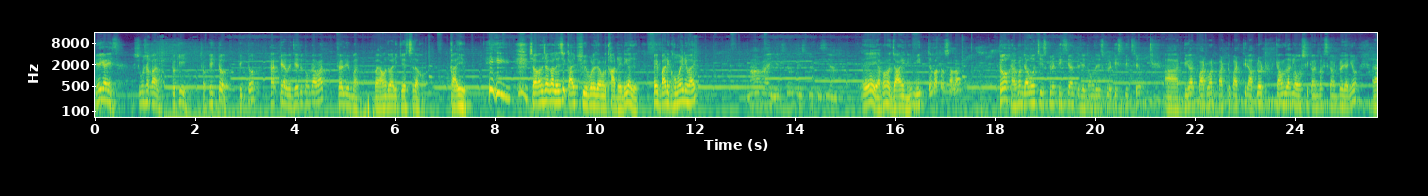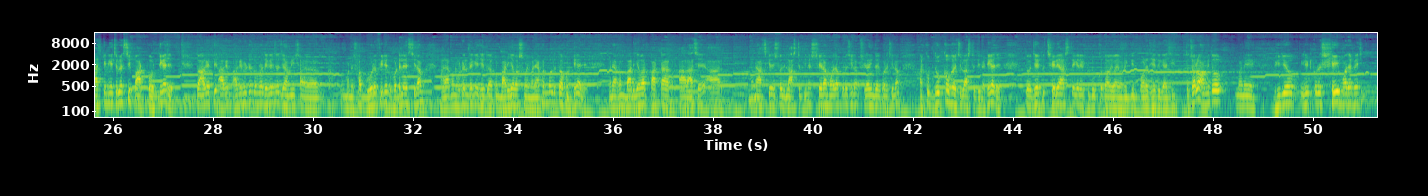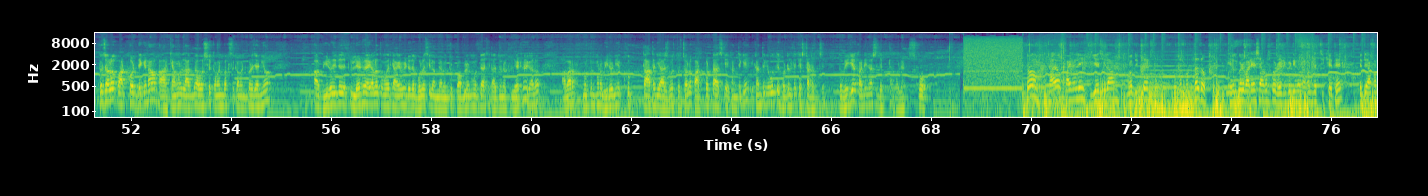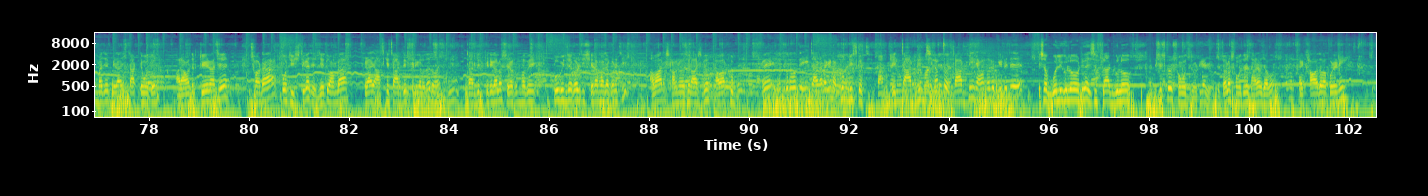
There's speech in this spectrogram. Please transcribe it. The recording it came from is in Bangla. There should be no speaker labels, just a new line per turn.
এই গাইস শুভ সকাল। তো কি সব ঠিক তো? ঠিক তো? থাকতে হবে যেহেতু তোমরা আমার ফ্যামিলি মেম্বার ভাই আমাদের বাড়ি কে এসছে দেখো? কাইব। সকাল সকাল এসে কাইব শুয়ে পড়েছে আমার খাটে ঠিক আছে? এই বাড়ি ঘুমাইনি ভাই? এই এখনও যায়নি। মিথ্যে কথা সালা তো এখন যাব হচ্ছে স্কুলের টিসি আনতে, যেহেতু আমাদের স্কুলে টিসি দিচ্ছে। আর দিঘার part one part two part three upload কেমন লাগল অবশ্যই কমেন্ট বক্সে কমেন্ট করে জানিও। আর আজকে নিয়ে চলে এসেছি পার্ট ফোর ঠিক আছে? তো আগের আগের আগের ভিডিও তোমরা দেখেছ যে আমি মানে সব ঘুরে ফিরে হোটেলে এসেছিলাম। আর এখন হোটেল থেকে যেহেতু এখন বাড়ি যাওয়ার সময় মানে এখন বলতে তখন, ঠিক আছে? মানে এখন বাড়ি যাওয়ার পার্টটা আর আছে। আর মানে আজকে শুধু লাস্টের দিনে সেরা মজা করেছিলাম, সেরা এনজয় করেছিলাম, আর খুব দুঃখ হয়েছিল লাস্টের দিনে, ঠিক আছে? তো যেহেতু ছেড়ে আসতে গেলে একটু দুঃখ তো হবে ভাই, অনেকদিন পরে যেহেতু গেছি। তো চলো, আমি তো মানে ভিডিও এডিট করে সেই মজা পেয়েছি। তো চলো পার্ট ফোর দেখে নাও, আর কেমন লাগবে অবশ্যই কমেন্ট বক্সে কমেন্ট করে জানিও। আর ভিডিও দিতে একটু লেট হয়ে গেল, তোমাদেরকে আগের ভিডিওতে বলেছিলাম যে আমি একটু প্রবলেমের মধ্যে আছি, তার জন্য একটু লেট হয়ে গেল। আবার নতুন কোনো ভিডিও নিয়ে খুব তাড়াতাড়ি আসব। তো চলো পার্ট ফোরটা আজকে এখান থেকে এখান থেকে বলতে হোটেল থেকে স্টার্ট হচ্ছে। তো ভিডিও কন্টিনিউসলি দেখতে থাকো লেটস গো তো যাই হোক ফাইনালি গিয়েছিলাম নদীতে। তাই তো গোসল করে বাড়ি এসে এখন পুরো রেডি ফেডি হয়ে এখন যাচ্ছি খেতে। এতে এখন বাজে প্রায় চারটে মতন, আর আমাদের ট্রেন আছে ছটা পঁচিশ, ঠিক আছে? যেহেতু আমরা প্রায় আজকে চার দিন কেটে গেলো, তাই তো চার দিন কেটে গেলো, সেরকমভাবে খুব এনজয় করেছি, সেরা মজা করেছি। আবার সামনে বছর আসব। আবার খুব মানে সত্যি কথা বলতে এই জায়গাটাকে না খুব মিস করছি। এই চার দিন ছিলাম তো চার দিন এমনভাবে কেটেছে এসব গলিগুলো ঠিক আছে এসব ফ্ল্যাটগুলো বিশেষ করে সমুদ্র ঠিক আছে? তো চলো সমুদ্রের ধারেও যাব। খাওয়া দাওয়া করে নিই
